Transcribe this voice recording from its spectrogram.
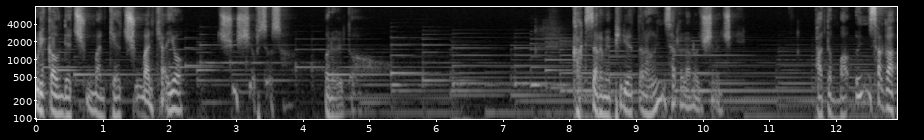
우리 가운데 충만케 충만케 하여 주시옵소서. 오늘도 각 사람의 필요에 따라 은사를 나눠주시는 주님. 받은 바 은사가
